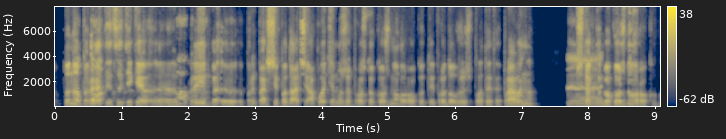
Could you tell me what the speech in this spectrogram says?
Тобто Тобто- наперед, і це тільки е, при, при першій подачі, а потім уже просто кожного року ти продовжуєш платити. Правильно? Чи так треба кожного року?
